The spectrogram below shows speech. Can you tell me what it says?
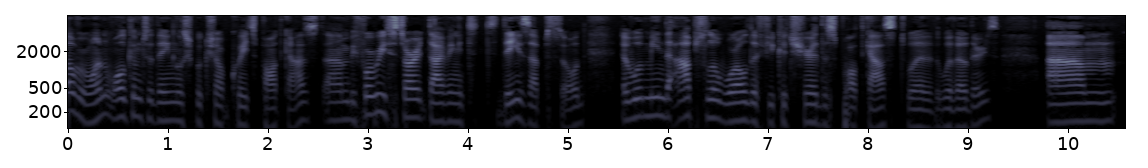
Hello, everyone. Welcome to the English Bookshop Quates podcast. Um, before we start diving into today's episode, it would mean the absolute world if you could share this podcast with, with others. Um,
